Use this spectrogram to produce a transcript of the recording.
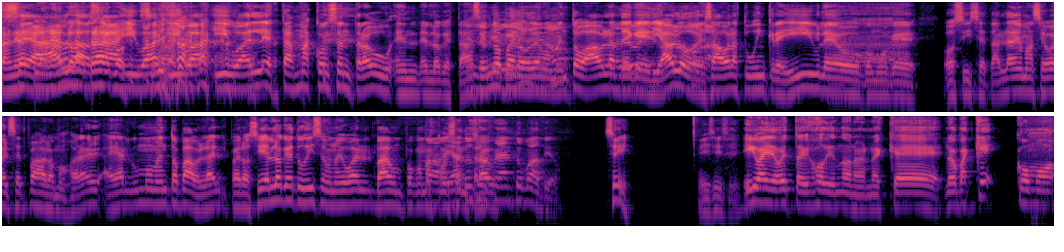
planea- planean los habla, o sea, atracos. igual, igual, igual estás más concentrado en, en lo que estás haciendo, pero de momento hablas de que, diablo, esa ola estuvo increíble, o como que, o si se tarda demasiado el set, pues a lo mejor hay, hay algún momento para hablar. Pero sí es lo que tú dices, uno igual va un poco más concentrado. en tu patio? Sí. Sí, sí, sí. Y vaya, estoy jodiendo, no, no es que. Lo que pasa es que, como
